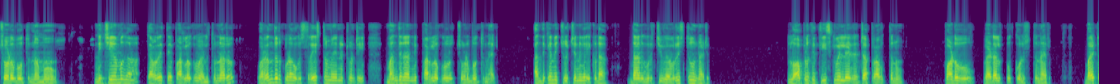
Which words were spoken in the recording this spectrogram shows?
చూడబోతున్నాము. నిశ్చయముగా ఎవరైతే పరలోకం వెళుతున్నారో వారందరూ కూడా ఒక శ్రేష్టమైనటువంటి మందిరాన్ని పరలోకంలో చూడబోతున్నారు. అందుకని సూచనగా ఇక్కడ దాని గురించి వివరిస్తూ ఉన్నాడు. లోపలికి తీసుకువెళ్ళాడట ప్రవక్తను పొడవు వెడల్పు కొలుస్తున్నారు. బయట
